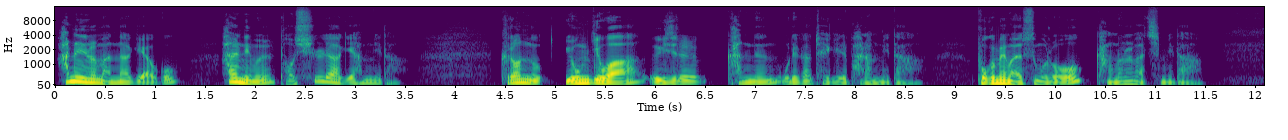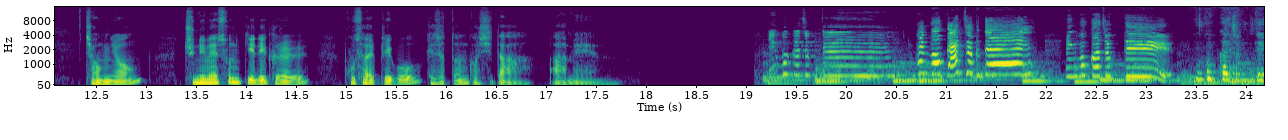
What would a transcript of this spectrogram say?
하느님을 만나게 하고 하느님을 더 신뢰하게 합니다. 그런 용기와 의지를 갖는 우리가 되길 바랍니다. 복음의 말씀으로 강론을 마칩니다. 정령 주님의 손길이 그를 보살피고 계셨던 것이다. 아멘. 행복 가족들 행복 가족들 행복 가족들 행복 가족들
